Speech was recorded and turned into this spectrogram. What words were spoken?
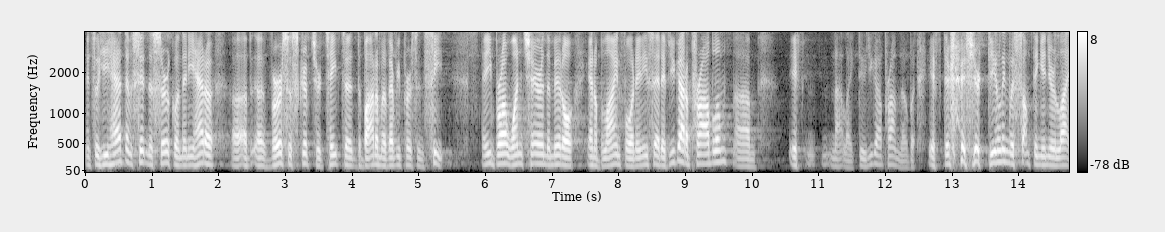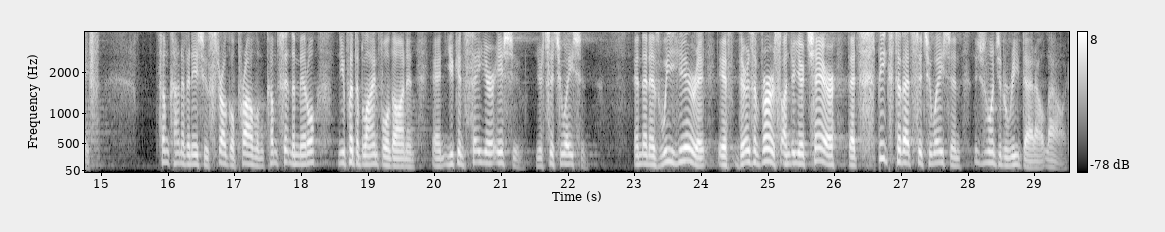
And so he had them sit in a circle, and then he had a, a, a, verse of scripture taped to the bottom of every person's seat. And he brought one chair in the middle and a blindfold, and he said, If you got a problem, um, if not like, dude, you got a problem though, but if, there, if you're dealing with something in your life, some kind of an issue, struggle, problem, come sit in the middle. You put the blindfold on, and, and you can say your issue, your situation. And then as we hear it, if there's a verse under your chair that speaks to that situation, I just want you to read that out loud.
